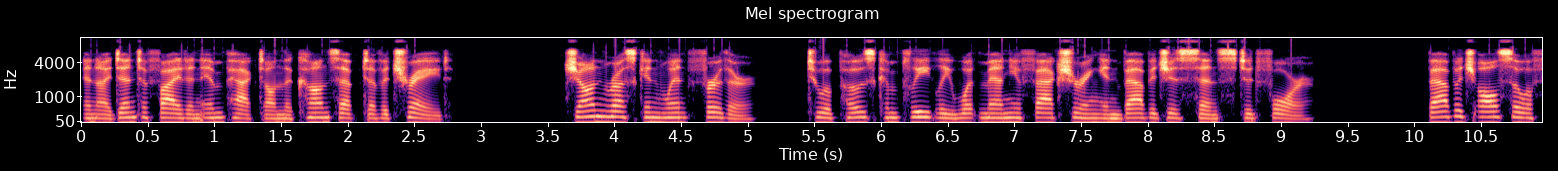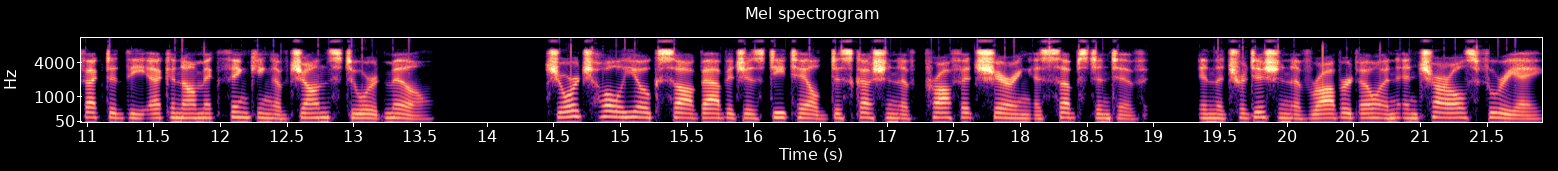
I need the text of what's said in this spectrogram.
and identified an impact on the concept of a trade. John Ruskin went further, to oppose completely what manufacturing in Babbage's sense stood for. Babbage also affected the economic thinking of John Stuart Mill. George Holyoake saw Babbage's detailed discussion of profit sharing as substantive, in the tradition of Robert Owen and Charles Fourier,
